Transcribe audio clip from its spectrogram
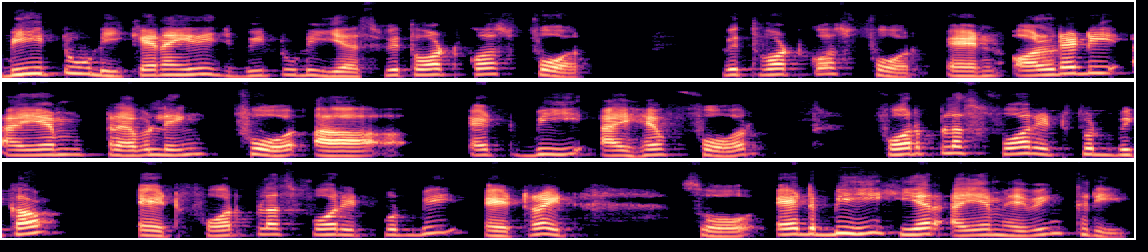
B to D. Can I reach B to D? Yes. With what cost? 4. With what cost? 4. And already I am traveling 4. Uh, at B, I have 4. 4 plus 4, it would become 8. 4 plus 4, it would be 8, right? So at B, here I am having 3.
